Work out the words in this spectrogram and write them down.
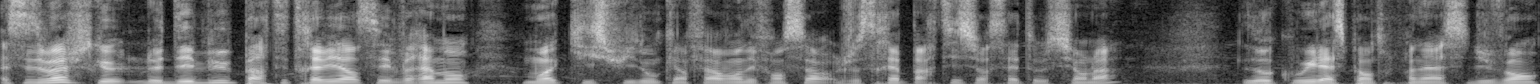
C'est dommage parce que le début partait très bien. C'est vraiment moi qui suis donc un fervent défenseur. Je serais parti sur cette option-là. Donc oui, l'aspect entrepreneuriat, c'est du vent,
